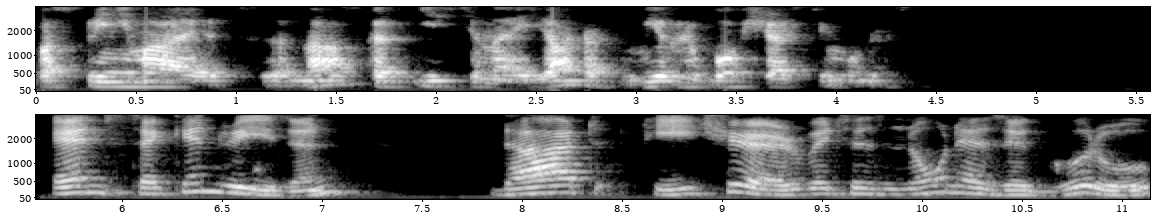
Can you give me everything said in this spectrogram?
воспринимает нас как истинное Я, как мир, любовь, счастье, мудрость. And second reason, that teacher, which is known as a guru,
